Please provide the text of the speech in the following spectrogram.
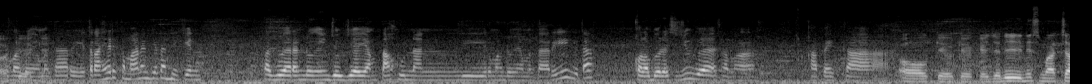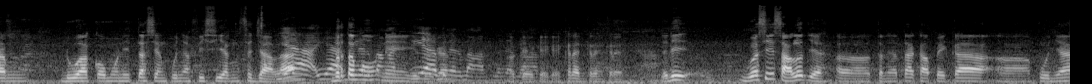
rumah dongeng oke. mentari terakhir kemarin kita bikin pagelaran dongeng Jogja yang tahunan di rumah dongeng mentari kita kolaborasi juga sama KPK Oke oke oke. Jadi ini semacam dua komunitas yang punya visi yang sejalan Iya, iya, bertemu bener nih banget. gitu Iya, kan. bener banget, bener Oke oke oke keren keren keren. Jadi gue sih salut ya eh, ternyata KPK eh, punya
